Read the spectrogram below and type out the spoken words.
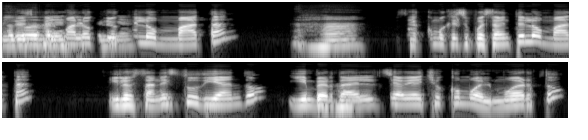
Pero es amigo que al ese malo creo tenía que lo matan, ajá, o sea, como que supuestamente lo matan y lo están estudiando, y en ajá, verdad él se había hecho como el muerto,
